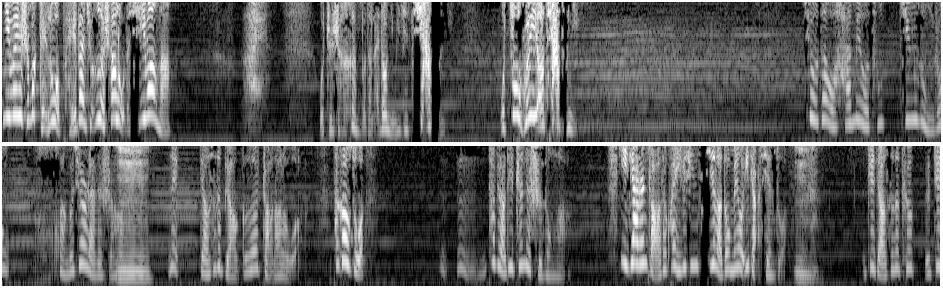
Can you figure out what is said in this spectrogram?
你为什么给了我陪伴，却扼杀了我的希望呢？哎，我真是恨不得来到你面前掐死你，我做鬼也要掐死你。就在我还没有从惊悚中缓过劲儿来的时候，嗯那屌丝的表哥找到了我，他告诉我，嗯嗯，他表弟真的失踪了，一家人找了他快一个星期了，都没有一点线索。嗯这屌丝的 Q，呃这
